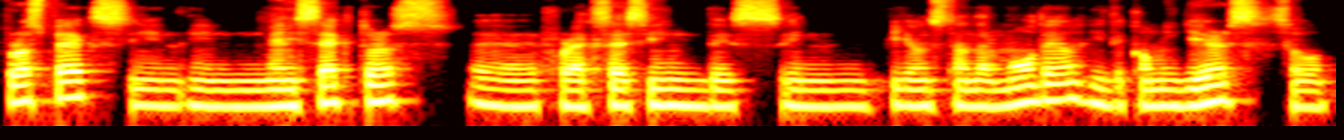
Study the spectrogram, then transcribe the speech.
prospects in, in many sectors uh, for accessing this in beyond standard model in the coming years. So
